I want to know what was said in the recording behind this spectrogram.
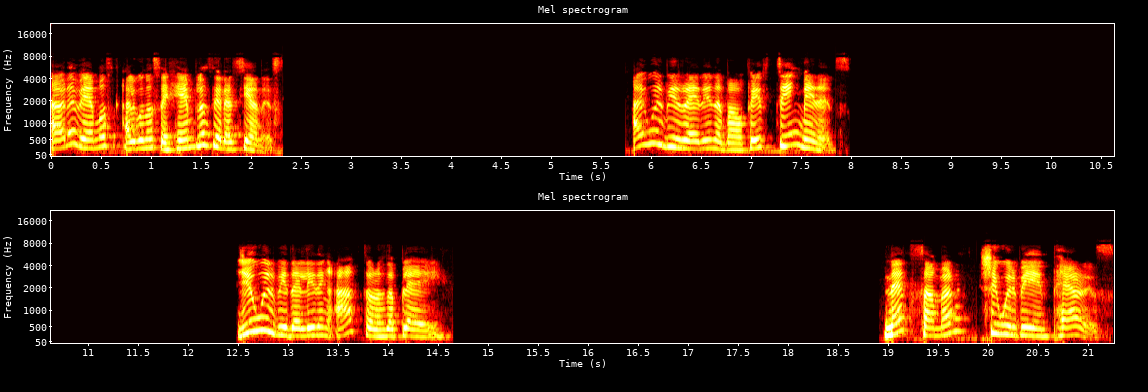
Ahora veamos algunos ejemplos de oraciones. I will be ready in about 15 minutes. You will be the leading actor of the play. Next summer, she will be in Paris.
